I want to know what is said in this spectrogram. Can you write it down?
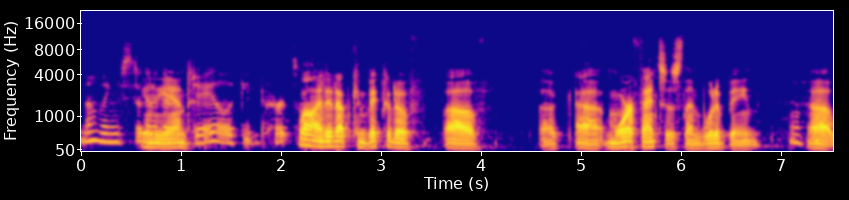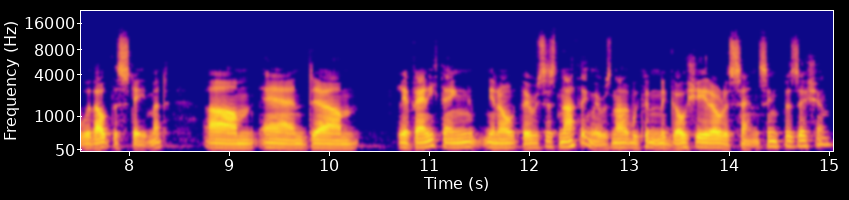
Nothing. You're still In gonna the go end- to jail if you hurt someone. Well, I ended up convicted of of uh, uh, more offenses than would have been uh, without the statement. Um, and um, if anything, you know, there was just nothing. There was not. We couldn't negotiate out a sentencing position.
